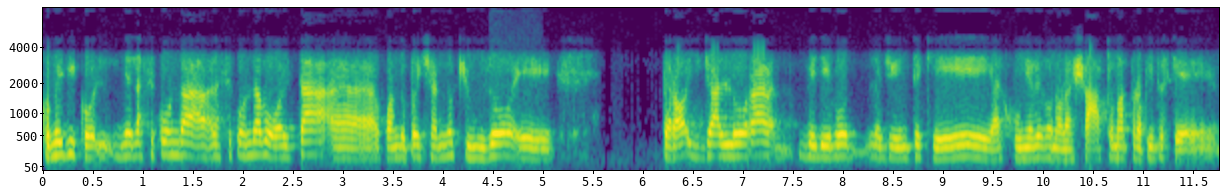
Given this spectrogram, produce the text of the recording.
come dico, nella seconda, seconda volta, eh, quando poi ci hanno chiuso, e, però già allora vedevo la gente che alcuni avevano lasciato, ma proprio perché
